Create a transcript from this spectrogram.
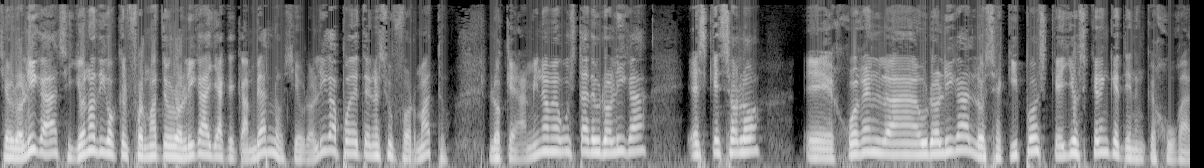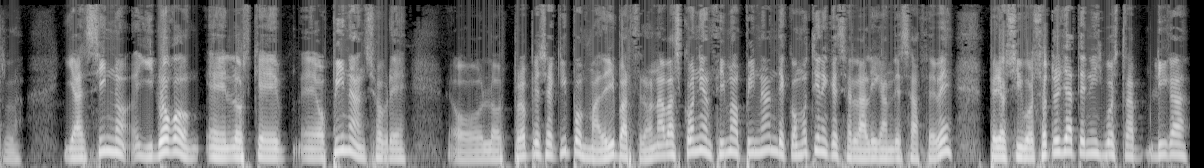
si Euroliga, si yo no digo que el formato de Euroliga haya que cambiarlo, si Euroliga puede tener su formato. Lo que a mí no me gusta de Euroliga es que solo eh, jueguen la Euroliga los equipos que ellos creen que tienen que jugarla. Y así no, y luego eh, los que eh, opinan sobre o los propios equipos Madrid, Barcelona, Basconia encima opinan de cómo tiene que ser la liga esa ACB. Pero si vosotros ya tenéis vuestra liga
